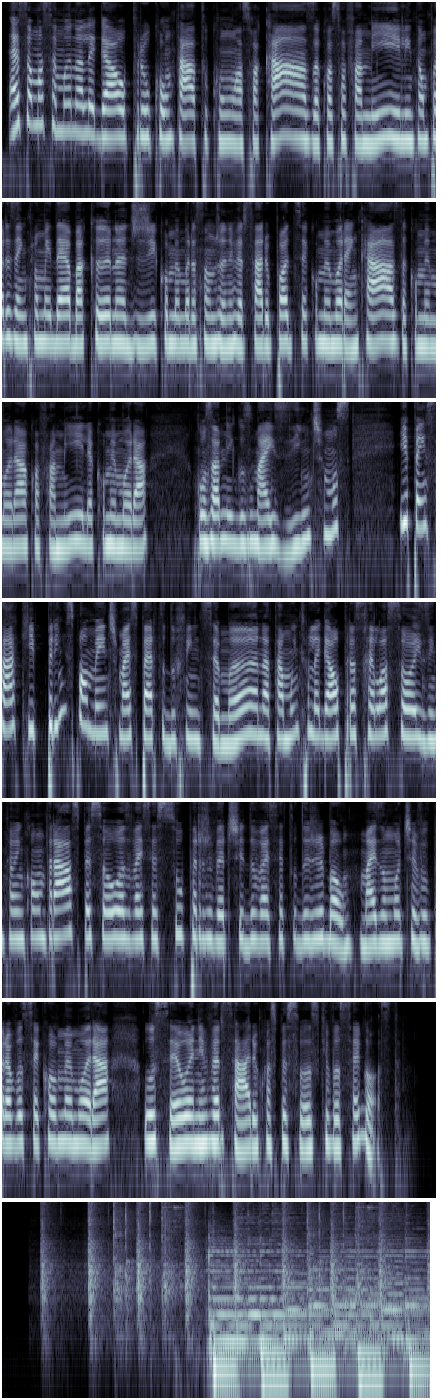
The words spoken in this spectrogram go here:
Essa é uma semana legal para o contato com a sua casa, com a sua família. Então, por exemplo, uma ideia bacana de comemoração de aniversário pode ser comemorar em casa, comemorar com a família, comemorar com os amigos mais íntimos. E pensar que, principalmente mais perto do fim de semana, tá muito legal para as relações. Então, encontrar as pessoas vai ser super divertido, vai ser tudo de bom. Mais um motivo para você comemorar o seu aniversário com as pessoas que você gosta.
